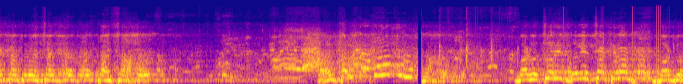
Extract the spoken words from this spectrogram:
একান্ত রয়েছেন পয়সা বাড়লো চল্লিশ দলীয় চারটি রান, বাড়লো।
